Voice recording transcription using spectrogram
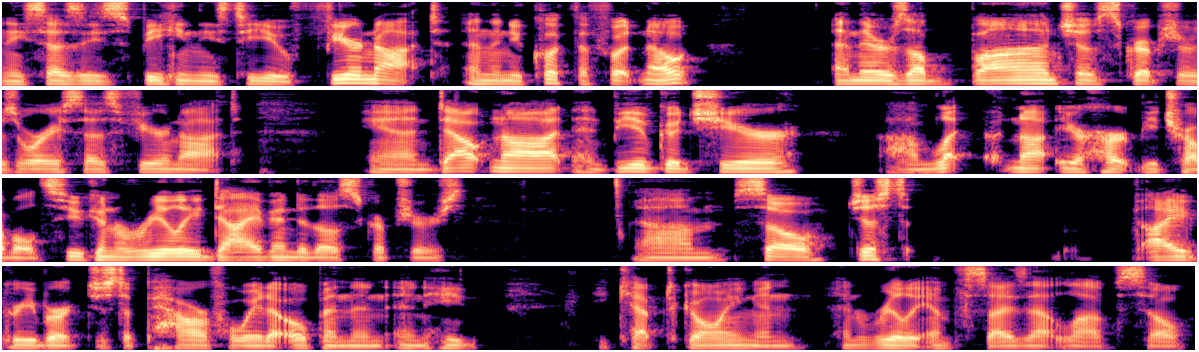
And he says he's speaking these to you. Fear not. And then you click the footnote, and there's a bunch of scriptures where he says, Fear not. And doubt not, and be of good cheer. Um, let not your heart be troubled. So you can really dive into those scriptures. Um, so just, I agree, Burke. Just a powerful way to open, and and he he kept going and and really emphasized that love. So.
